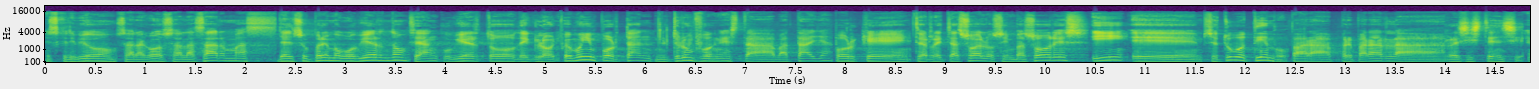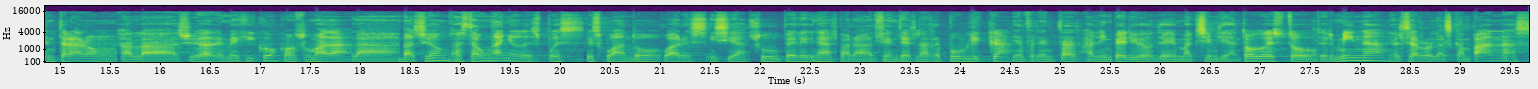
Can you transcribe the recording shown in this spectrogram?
escribió Zaragoza, las armas del Supremo Gobierno se han cubierto de gloria. Fue muy importante el triunfo en esta batalla porque se rechazó a los invasores y eh, se tuvo tiempo para preparar la resistencia. Entraron a la Ciudad de México consumada la invasión hasta un año después, que es cuando Juárez inicia su peregrinar para defender la República y enfrentar al imperio de Maximiliano. Todo esto termina en el Cerro de las Campanas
